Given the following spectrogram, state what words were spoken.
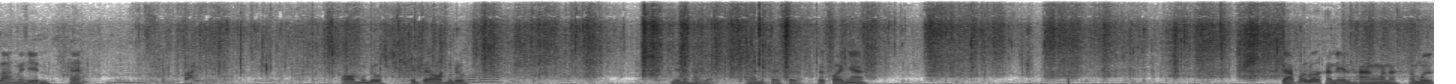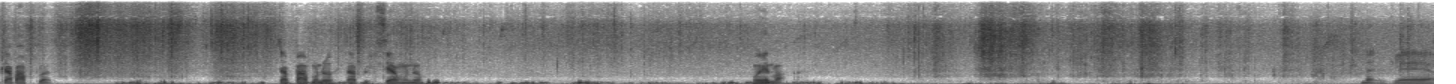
หลังนะเห็นฮะไปนี่บ่อ้อมมึงดูขึ้นไปอ้อมมึงดูเดี๋ยวนะหันแหละ หันไปเสร็จแล้วค่อยๆย่างจับเอารถคันเห็นหางมันนะเอามือจับปับเลยจับปับมันดูจับเสียงมันดูเห็นปะได้อีกแล้ว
